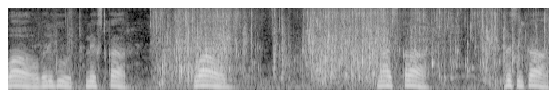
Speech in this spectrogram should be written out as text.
wow very good next car wow. Nice colour racing car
